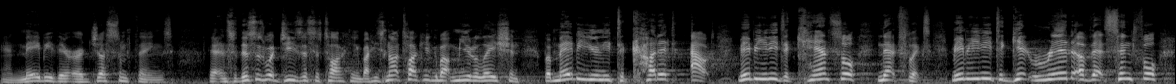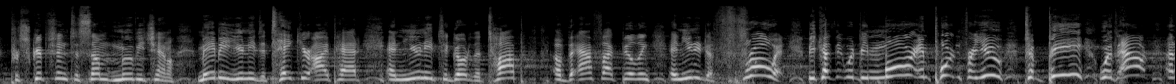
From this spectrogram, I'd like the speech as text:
And maybe there are just some things and so this is what Jesus is talking about. He's not talking about mutilation, but maybe you need to cut it out. Maybe you need to cancel Netflix. Maybe you need to get rid of that sinful prescription to some movie channel. Maybe you need to take your iPad and you need to go to the top of the Aflac building and you need to throw it because it would be more important for you to be without an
